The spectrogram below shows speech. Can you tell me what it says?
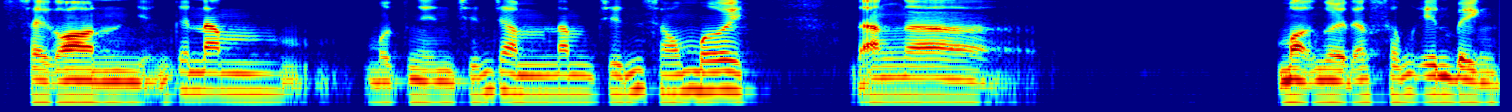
Sài Gòn những cái năm 1959 60 đang uh, mọi người đang sống yên bình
